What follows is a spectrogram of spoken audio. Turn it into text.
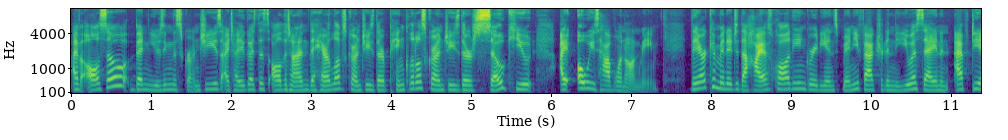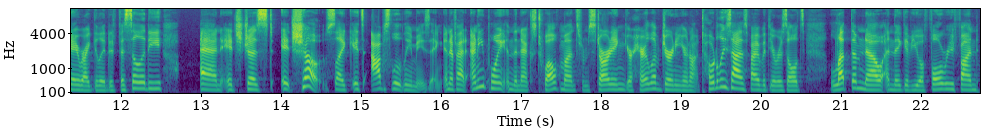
I've also been using the scrunchies. I tell you guys this all the time. The Hair Love scrunchies, they're pink little scrunchies. They're so cute. I always have one on me. They are committed to the highest quality ingredients manufactured in the USA in an FDA regulated facility and it's just it shows. Like it's absolutely amazing. And if at any point in the next 12 months from starting your hair love journey you're not totally satisfied with your results let them know and they give you a full refund.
